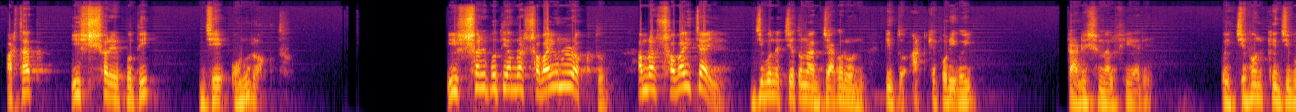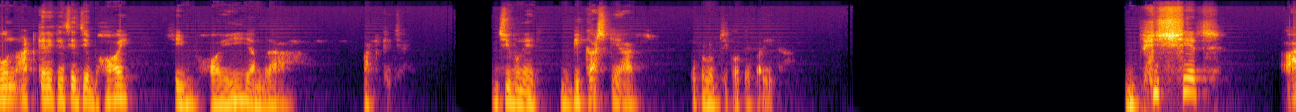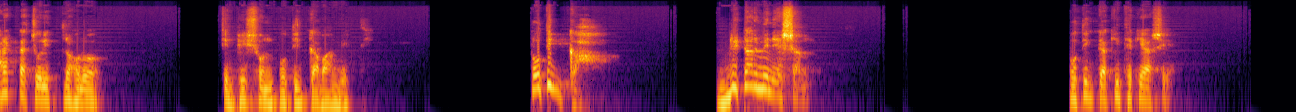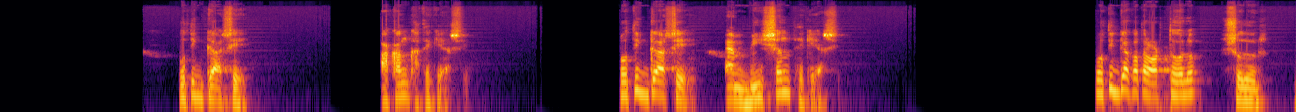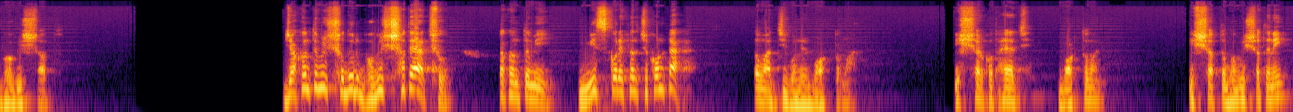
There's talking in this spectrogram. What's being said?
অর্থাৎ ঈশ্বরের প্রতি যে অনুরক্ত। ঈশ্বরের প্রতি আমরা সবাই অনুরক্ত, আমরা সবাই চাই জীবনের চেতনার জাগরণ কিন্তু আটকে পড়ি ওই ট্রাডিশনাল ফিয়ারে ওই জীবনকে জীবন আটকে রেখেছে যে ভয়, সেই ভয়েই আমরা আটকে যাই। জীবনের বিকাশকে আর উপলব্ধি করতে পারি না। ভীষ্মের আরেকটা চরিত্র হলো যে ভীষণ প্রতিজ্ঞাবান ব্যক্তি। প্রতিজ্ঞা ডিটারমিনেশন প্রতিজ্ঞা কি থেকে আসে? প্রতিজ্ঞা আসে আকাঙ্ক্ষা থেকে আসে। প্রতিজ্ঞা আসে অ্যাম্বিশন থেকে আসে। প্রতিজ্ঞা কথার অর্থ হলো সুদূর ভবিষ্যৎ। যখন তুমি সুদূর ভবিষ্যতে আছো, তখন তুমি মিস করে ফেলছো কোনটা? তোমার জীবনের বর্তমান। ঈশ্বর কোথায় আছে? বর্তমান। ঈশ্বর তো ভবিষ্যতে নেই।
